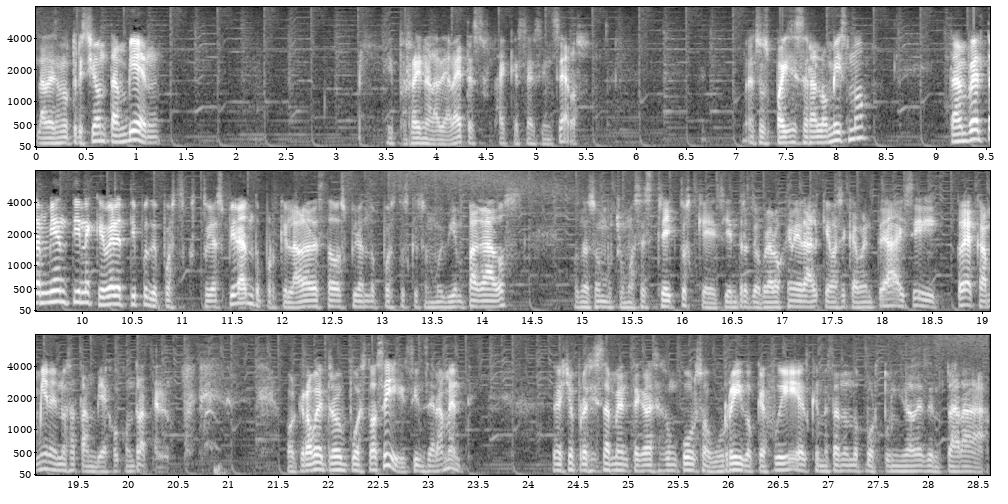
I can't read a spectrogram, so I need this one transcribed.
la desnutrición también. Y pues reina la diabetes, hay que ser sinceros. En sus países será lo mismo, también, también tiene que ver el tipo de puestos que estoy aspirando, porque la verdad he estado aspirando puestos que son muy bien pagados, donde son mucho más estrictos que si entras de obrero general, que básicamente, ay, sí, todavía camina y no está tan viejo, contrátenlo. porque no voy a entrar a un puesto así, sinceramente. De hecho, precisamente gracias a un curso aburrido que fui, es que me están dando oportunidades de entrar a.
